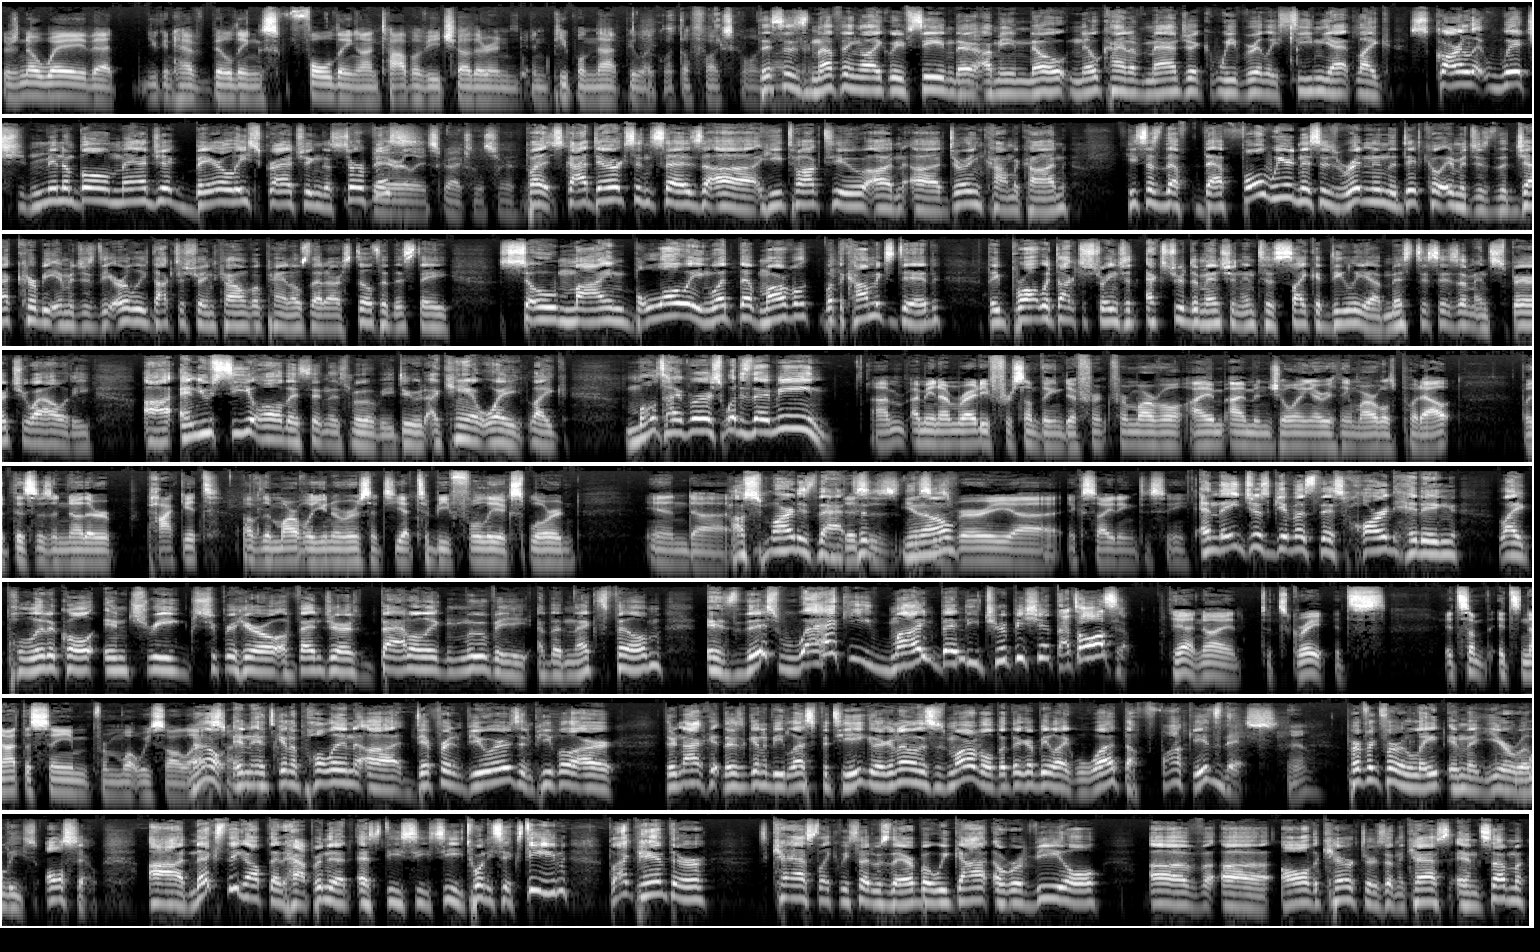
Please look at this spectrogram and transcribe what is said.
There's no way that you can have buildings folding on top of each other and, and people not be like, "What the fuck's going This on?" This is here?" nothing like we've seen there. I mean, no, no kind of magic we've really seen yet. Like Scarlet Witch, minimal magic, barely scratching the surface. barely scratching the surface. But Scott Derrickson says uh, he talked to on uh, during Comic Con. He says that that full weirdness is written in the Ditko images, the Jack Kirby images, the early Doctor Strange comic book panels that are still to this day so mind blowing. What the Marvel, what the comics did, they brought with Doctor Strange an extra dimension into psychedelia, mysticism, and spirituality. Uh, and you see all this in this movie, dude. I can't wait. Like multiverse, what does that mean? I'm, I mean, I'm ready for something different from Marvel. I'm, I'm enjoying everything Marvel's put out, but this is another pocket of the Marvel universe that's yet to be fully explored. And uh, How smart is that? this To- is you this know is very uh, exciting to see. and they just give us this hard hitting like political intrigue superhero avengers battling movie and the next film is this wacky mind-bending trippy shit that's awesome Yeah, no, it, it's great. It's it's some it's not the same from what we saw last no time. and it's gonna pull in uh different viewers and people are they're not there's gonna be less fatigue they're gonna know this is marvel but they're gonna be like what the fuck is this Yeah. Perfect for a late in the year release. Also, uh, next thing up that happened at SDCC 2016, Black Panther cast, like we said, was there, but we got a reveal of uh, all the characters and the cast and some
